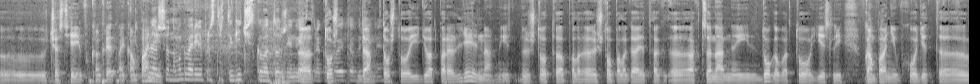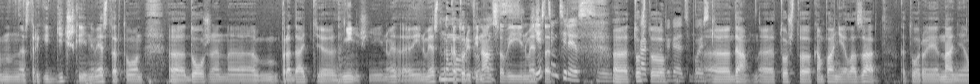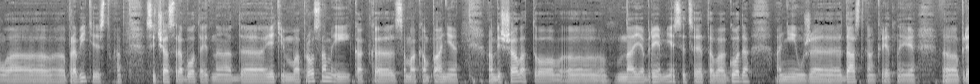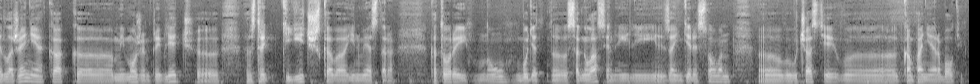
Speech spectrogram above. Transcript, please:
частей в конкретной компании. Хорошо, но мы говорили про стратегического тоже инвестора то, какое-то время. Да, то, что идет параллельно, и что-то, что полагает акционерный договор, то если в компании входит стратегический инвестор, то он должен должен э, продать э, нынешний инвестор, Но ну, который финансовый инвестор. Есть интерес? Э, то, как что, Да, то, что компания Lazard которые наняло правительство, сейчас работает над этим вопросом. И как сама компания обещала, то в ноябре месяце этого года они уже даст конкретные предложения, как мы можем привлечь стратегического инвестора который ну, будет э, согласен или заинтересован э, в участии в э, компании AirBaltic.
